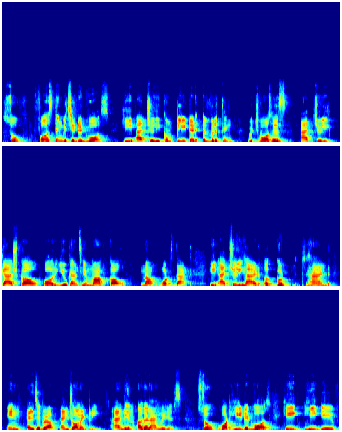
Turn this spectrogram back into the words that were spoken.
So first thing which he did was he actually completed everything which was his actually cash cow or you can say mark cow. Now what's that? He actually had a good hand in algebra and geometry and in other languages so what he did was he he gave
